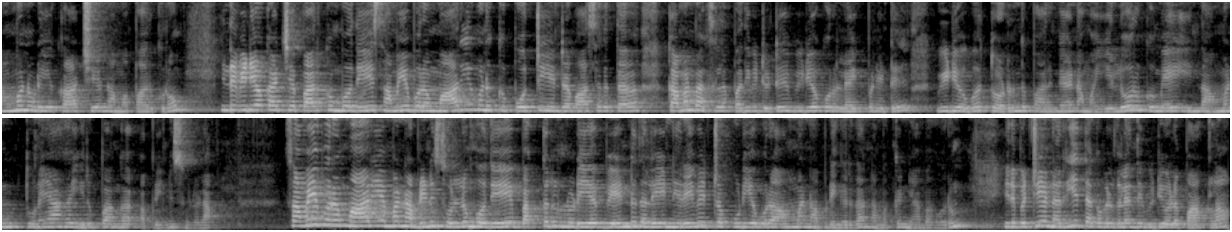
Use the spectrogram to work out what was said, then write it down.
அம்மனுடைய காட்சியை நம்ம பார்க்குறோம். இந்த வீடியோ காட்சியை பார்க்கும்போதே சமயபுரம் மாரியம்மனுக்கு போற்றி என்ற வாசகத்தை கமெண்ட் பாக்ஸில் பதிவிட்டுட்டு வீடியோக்கு ஒரு லைக் பண்ணிவிட்டு வீடியோவை தொடர்ந்து பாருங்கள் நம்ம எல்லோருக்குமே இந்த அம்மன் துணையாக இருப்பாங்க அப்படின்னு சொல்லலாம். சமயபுரம் மாரியம்மன் அப்படின்னு சொல்லும்போதே பக்தர்களுடைய வேண்டுதலை நிறைவேற்றக்கூடிய ஒரு அம்மன் அப்படிங்கிறது தான் நமக்கு ஞாபகம் வரும். இதை பற்றிய நிறைய தகவல்களை இந்த வீடியோவில் பார்க்கலாம்.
